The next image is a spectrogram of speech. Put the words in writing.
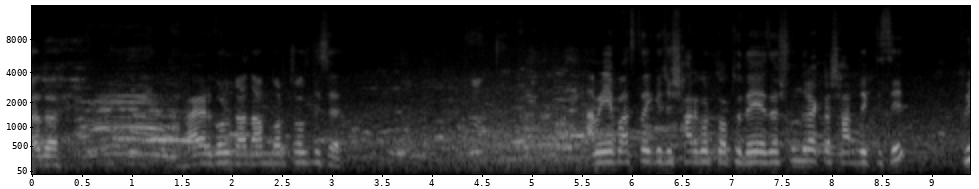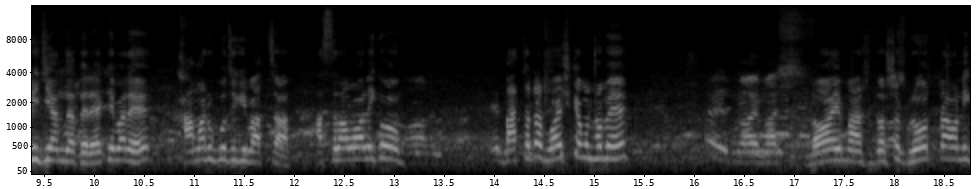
এই যে গরুটা দাম দর চলতেছে। আমি এই পাশ থেকে কিছু সারগর তথ্য দেই এই যে সুন্দর একটা সার দেখতেছি। ফ্রিজিয়ান জাতের একেবারে খামার উপযোগী বাচ্চা। আসসালামু আলাইকুম। এই বাচ্চাটার বয়স কেমন হবে? নয় মাস। নয় মাস। দর্শক গ্রোথটা অনেক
